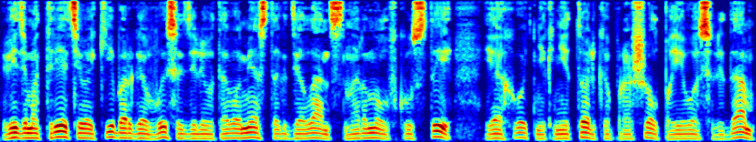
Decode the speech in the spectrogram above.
Видимо, третьего киборга высадили у того места, где Ланс нырнул в кусты, и охотник не только прошел по его следам,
